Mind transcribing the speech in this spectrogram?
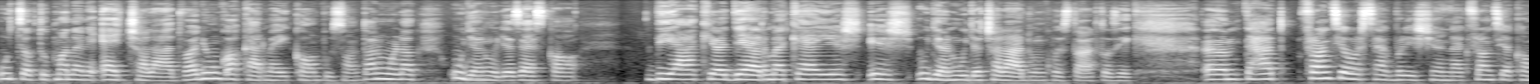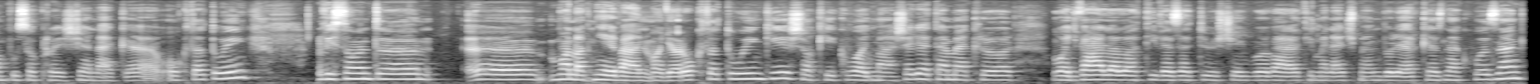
úgy szoktuk mondani, egy család vagyunk, akár melyik kampuszon tanulnak, ugyanúgy az SK diákja, gyermeke, és, és ugyanúgy a családunkhoz tartozik. Tehát Franciaországból is jönnek, francia kampuszokról is jönnek oktatóink, viszont vannak nyilván magyar oktatóink is, akik vagy más egyetemekről, vagy vállalati vezetőségből, vállalati menedzsmentből érkeznek hozzánk,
